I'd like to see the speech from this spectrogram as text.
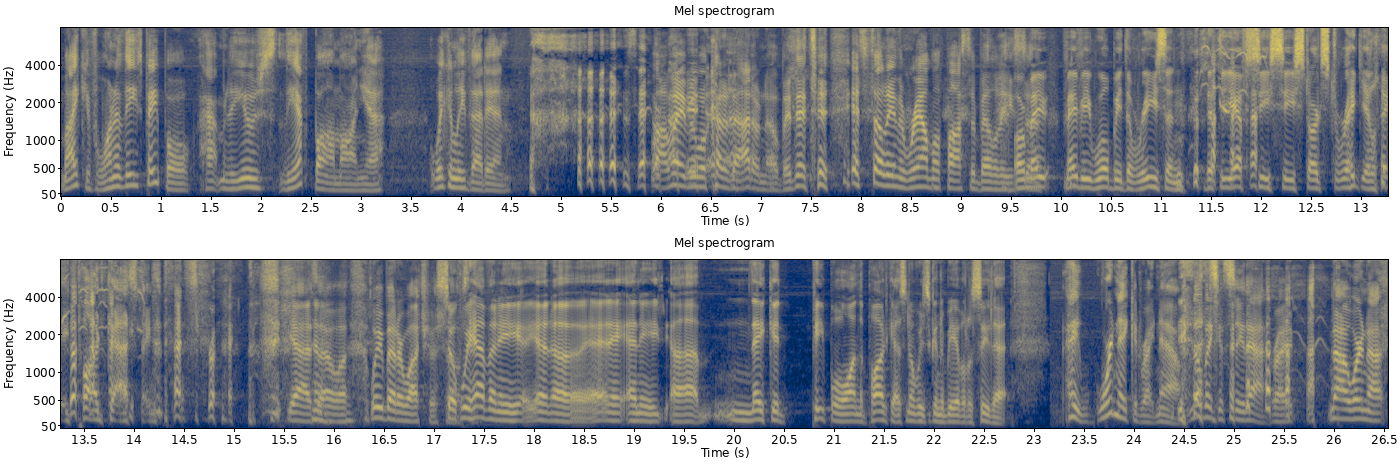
Mike, if one of these people happen to use the F bomb on you, we can leave that in. that well, right? maybe we'll cut it out. I don't know, but it's, it's totally in the realm of possibilities. Or so. maybe, maybe we'll be the reason that the FCC starts to regulate podcasting. That's right. Yeah, so uh, we better watch this. So if we have any, you know, any, any uh, naked people on the podcast, nobody's going to be able to see that hey, we're naked right now. Nobody can see that, right? No, we're not.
